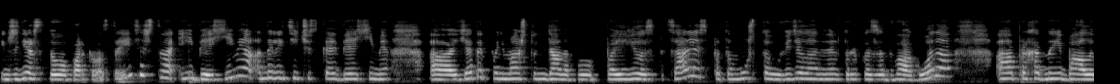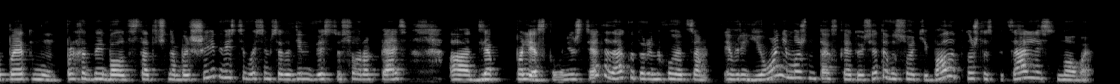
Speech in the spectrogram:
Инженер садово-паркового строительства и биохимия, аналитическая биохимия, а, я так понимаю, что недавно появилась специальность, потому что увидела, наверное, только за два года а, проходные баллы, поэтому проходные баллы достаточно большие, 281, 245 а, для Полесского университета, да, который находится в регионе, можно так сказать, то есть это высокие баллы, потому что специальность новая,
